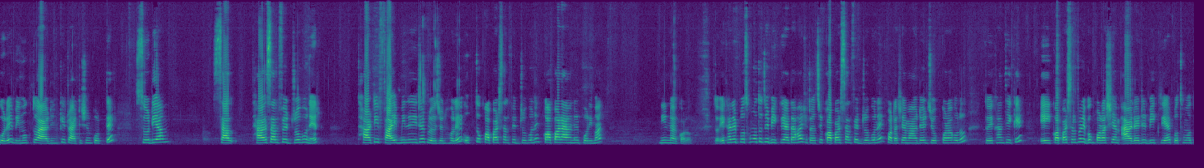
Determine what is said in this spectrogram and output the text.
করে বিমুক্ত আয়োডিনকে ট্রাইটেশন করতে সোডিয়াম সাল থায়োসালফেট দ্রবণের থার্টি ফাইভ মিলিলিটার প্রয়োজন হলে উক্ত কপার সালফেট দ্রবণে কপার আয়নের পরিমাণ নির্ণয় করো। তো এখানে প্রথমত যে বিক্রিয়াটা হয় সেটা হচ্ছে কপার সালফেট দ্রবণে পটাশিয়াম আয়োডাইড যোগ করা হলো। তো এখান থেকে এই কপার সালফার এবং পটাশিয়াম আয়োডাইডের বিক্রিয়ায় প্রথমত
